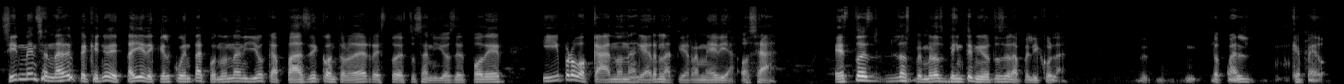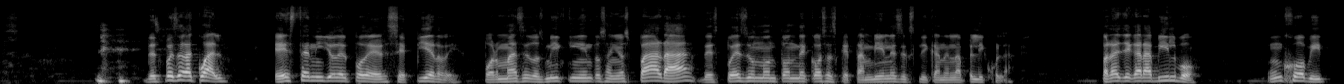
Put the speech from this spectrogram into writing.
Sin mencionar el pequeño detalle de que él cuenta con un anillo capaz de controlar el resto de estos anillos del poder y provocando una guerra en la Tierra Media. O sea, esto es los primeros 20 minutos de la película. Lo cual, qué pedo. Después de la cual, este anillo del poder se pierde por más de 2500 años para, después de un montón de cosas que también les explican en la película, para llegar a Bilbo, un hobbit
